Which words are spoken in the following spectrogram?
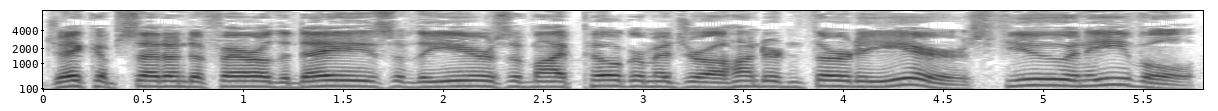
Jacob said unto Pharaoh, The days of the years of my pilgrimage are a hundred and thirty years. Few and evil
